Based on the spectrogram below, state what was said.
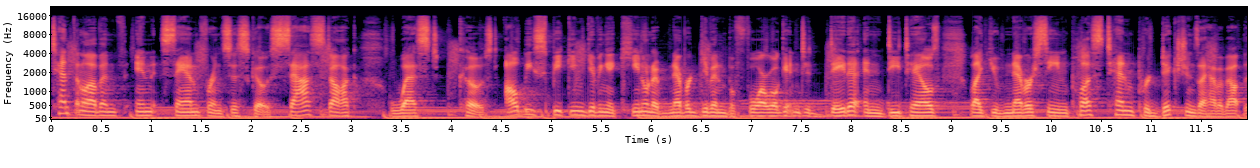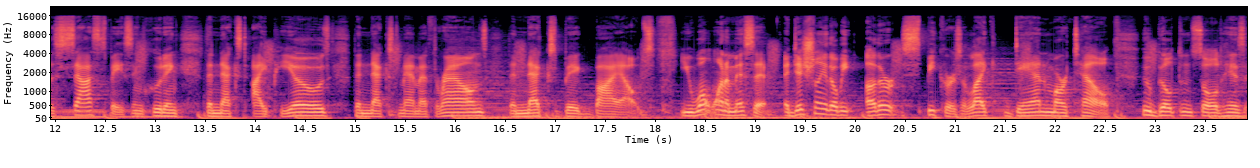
10th and 11th in San Francisco, SaaStock West Coast. I'll be speaking, giving a keynote I've never given before. We'll get into data and details like you've never seen, plus 10 predictions I have about the SaaS space, including the next IPOs, the next mammoth rounds, the next big buyouts. You won't want to miss it. Additionally, there'll be other speakers like Dan Martell, who built and sold his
